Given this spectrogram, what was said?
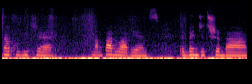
całkowicie nam padła, więc będzie trzeba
